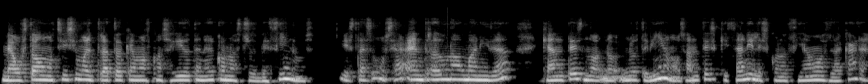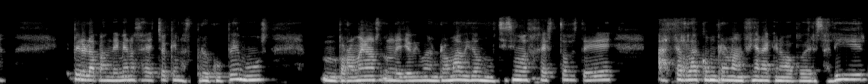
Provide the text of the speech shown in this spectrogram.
Me ha gustado muchísimo el trato que hemos conseguido tener con nuestros vecinos. Esta o sea, ha entrado una humanidad que antes no, no, no teníamos, antes quizá ni les conocíamos la cara pero la pandemia nos ha hecho que nos preocupemos Mm, por lo menos donde yo vivo en Roma, ha habido muchísimos gestos de hacer la compra a una anciana que no va a poder salir,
